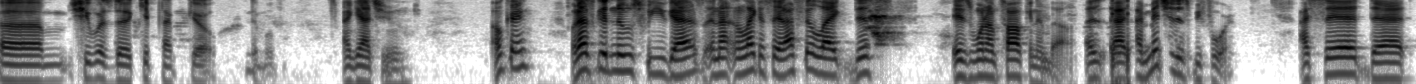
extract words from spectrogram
Um, she was the kidnapped girl movie. I got you. Okay. Well, that's good news for you guys. And, I, and like I said, I feel like this is what I'm talking about. I, I, I mentioned this before. I said that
